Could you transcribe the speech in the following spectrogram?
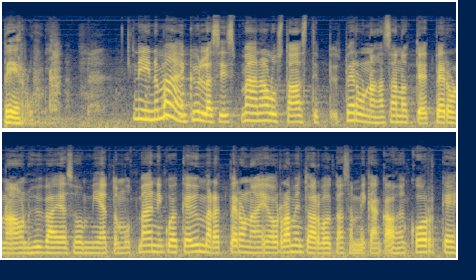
peruna? Niin, no mä en kyllä siis, mä en alusta asti, perunahan sanottiin, että peruna on hyvä ja se on mieto, mutta mä en niin oikein ymmärrä, että peruna ei ole ravintoarvoltansa mikään kauhean korkea.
